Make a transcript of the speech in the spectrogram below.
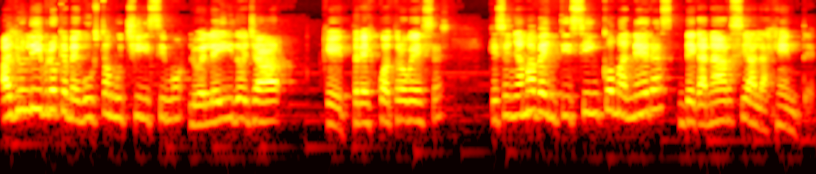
Hay un libro que me gusta muchísimo, lo he leído ya que tres, cuatro veces, que se llama 25 maneras de ganarse a la gente.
